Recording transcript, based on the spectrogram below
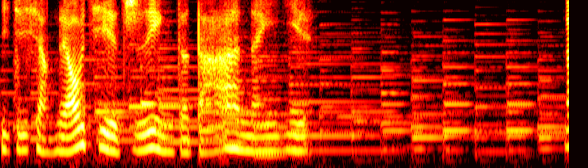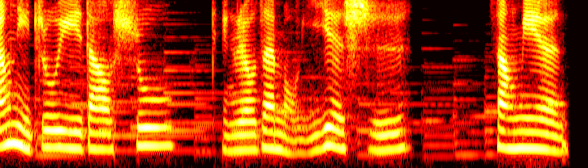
以及想了解指引的答案那一页。当你注意到书停留在某一页时，上面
